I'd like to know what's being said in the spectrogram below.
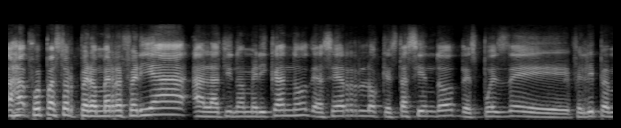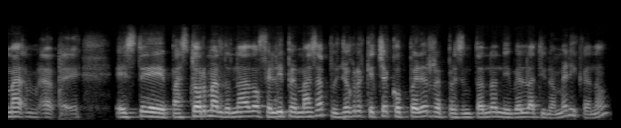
ajá, fue pastor, pero me refería a latinoamericano de hacer lo que está haciendo después de Felipe, eh, este Pastor Maldonado, Felipe Massa, pues yo creo que Checo Pérez representando a nivel Latinoamérica, ¿no?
